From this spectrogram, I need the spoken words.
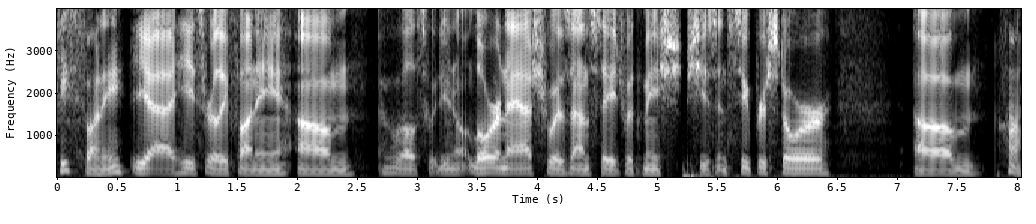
He's funny. Yeah, he's really funny. Um, who else would you know? Lauren Ash was on stage with me. She's in Superstore. Um, Huh.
